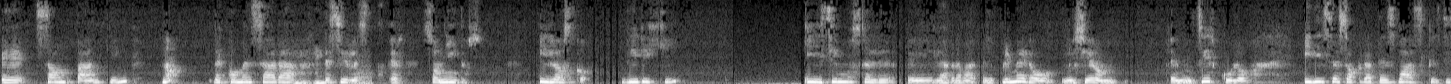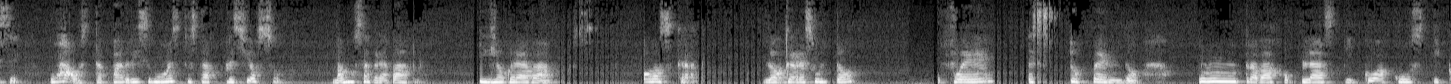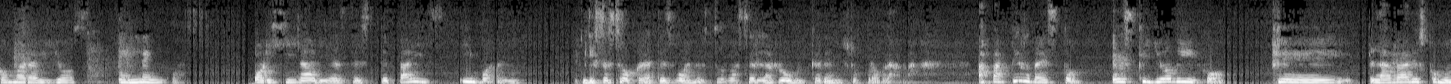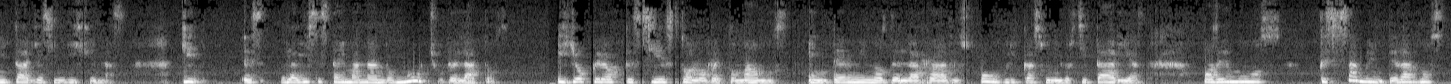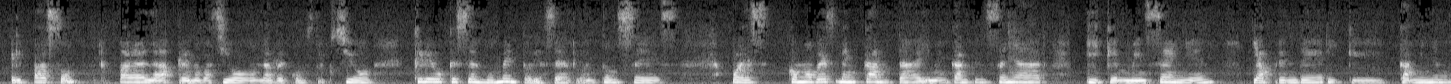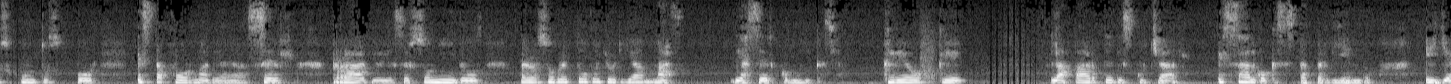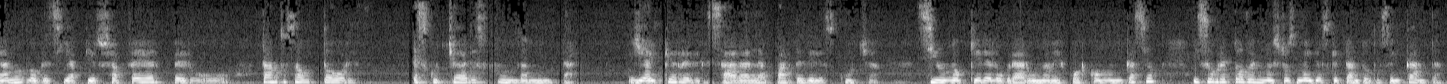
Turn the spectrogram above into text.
eh, sound painting, ¿no? De comenzar a decirles, a ver, sonidos. Y los dirigí y hicimos el, eh, la graba eh, primero lo hicieron en un círculo y dice Sócrates Vázquez, dice, wow, está padrísimo esto, está precioso, vamos a grabarlo. Y lo grabamos. Oscar, lo que resultó fue estupendo, un trabajo plástico, acústico maravilloso en lenguas originarias de este país. Y bueno, dice Sócrates, bueno, esto va a ser la rúbrica de nuestro programa. A partir de esto, es que yo digo que las radios comunitarias indígenas, de ahí se está emanando muchos relatos. Y yo creo que si esto lo retomamos en términos de las radios públicas, universitarias, podemos precisamente darnos el paso para la renovación, la reconstrucción. Creo que es el momento de hacerlo. Entonces, pues como ves, me encanta y me encanta enseñar y que me enseñen y aprender y que caminemos juntos por esta forma de hacer radio y hacer sonidos, pero sobre todo yo más de hacer comunicación. Creo que la parte de escuchar es algo que se está perdiendo y ya nos lo decía Pierre Schaeffer, pero tantos autores, escuchar es fundamental y hay que regresar a la parte de la escucha si uno quiere lograr una mejor comunicación y sobre todo en nuestros medios que tanto nos encantan.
